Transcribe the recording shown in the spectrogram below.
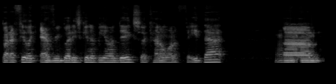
But I feel like everybody's going to be on Diggs, so I kind of want to fade that. Mhm. Um,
